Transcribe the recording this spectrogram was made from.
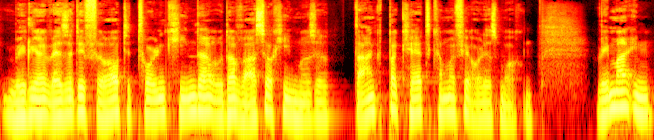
möglicherweise die Frau, die tollen Kinder oder was auch immer. Also Dankbarkeit kann man für alles machen. Wenn man im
